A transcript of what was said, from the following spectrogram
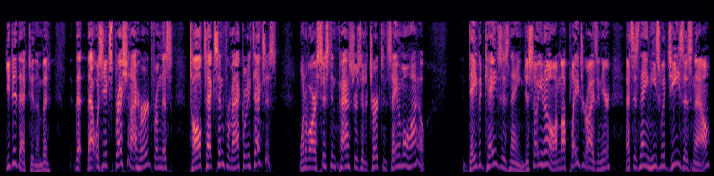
you did that to them. But that that was the expression I heard from this tall Texan from Ackley, Texas one of our assistant pastors at a church in Salem, Ohio. David Cage's his name. Just so you know, I'm not plagiarizing here. That's his name. He's with Jesus now.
